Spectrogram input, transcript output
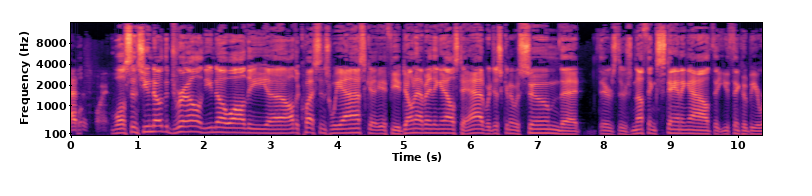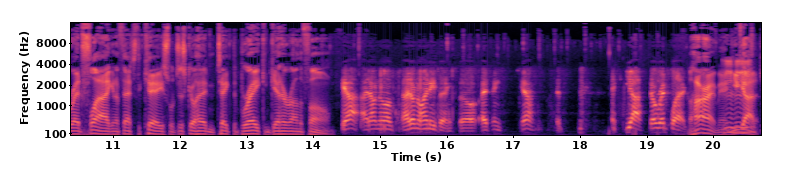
At this point, Well, since you know the drill and you know all the uh, all the questions we ask, uh, if you don't have anything else to add, we're just going to assume that there's there's nothing standing out that you think would be a red flag, and if that's the case, we'll just go ahead and take the break and get her on the phone. yeah, I don't know. If, I don't know anything, so I think, yeah, yeah, no red flag. All right, man, you got it.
